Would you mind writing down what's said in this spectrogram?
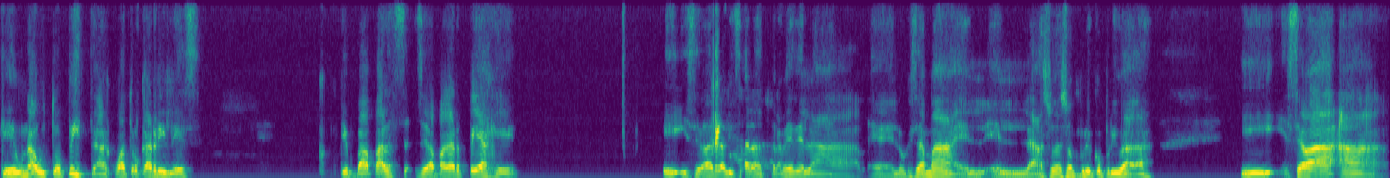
que es una autopista a cuatro carriles que va se va a pagar peaje y se va a realizar a través de la, eh, lo que se llama la asociación público-privada y se va a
